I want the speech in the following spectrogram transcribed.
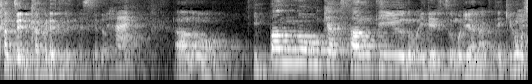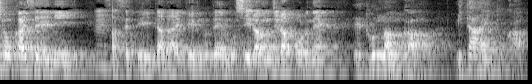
完全に隠れてるんですけど、はい。あの一般のお客さんっていうのを入れるつもりはなくて基本紹介制にさせていただいているので、もしラウンジラポールねえどんなのか見たいとか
